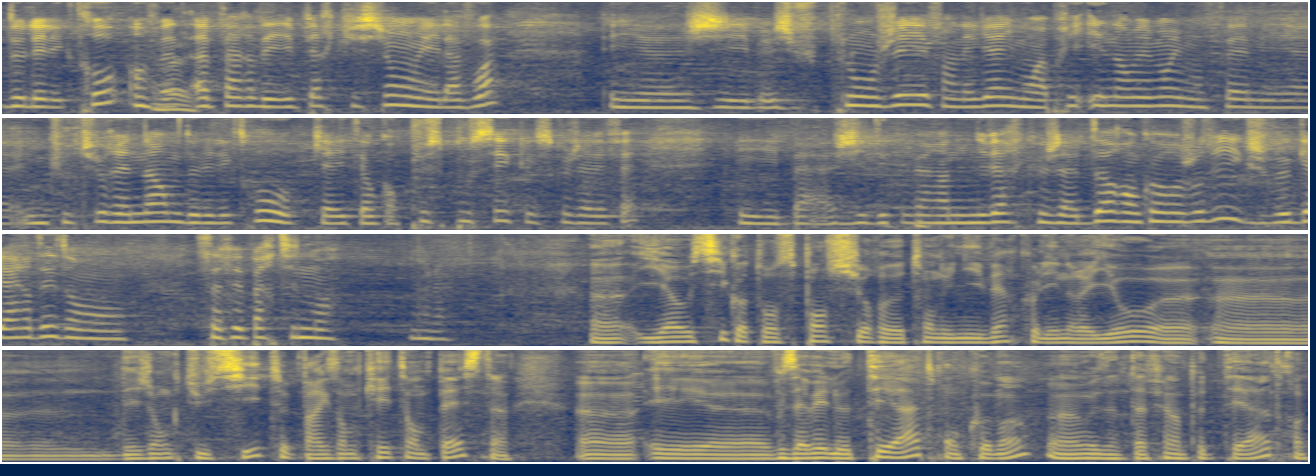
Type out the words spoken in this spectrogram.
de l'électro, en fait, à part les percussions et la voix. Et euh, j'ai, suis plongée, enfin les gars ils m'ont appris énormément, ils m'ont fait euh, une culture énorme de l'électro qui a été encore plus poussée que ce que j'avais fait. Et bah, j'ai découvert un univers que j'adore encore aujourd'hui et que je veux garder dans... Ça fait partie de moi. Voilà. Euh, il y a aussi, quand on se penche sur euh, ton univers, Colin Rio, euh, des gens que tu cites, par exemple Kate Tempest, et vous avez le théâtre en commun, hein, vous avez fait un peu de théâtre.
